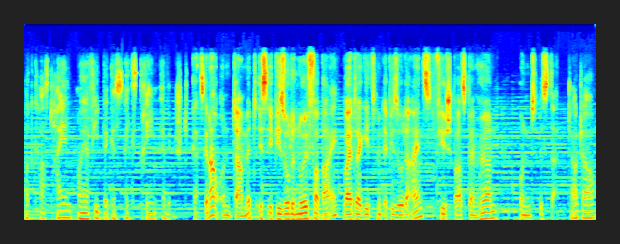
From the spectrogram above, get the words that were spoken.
Podcast teilen. Euer Feedback ist extrem erwünscht. Ganz genau. Und damit ist Episode 0 vorbei. Weiter geht's mit Episode 1. Viel Spaß beim Hören und bis dann. Ciao, ciao.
